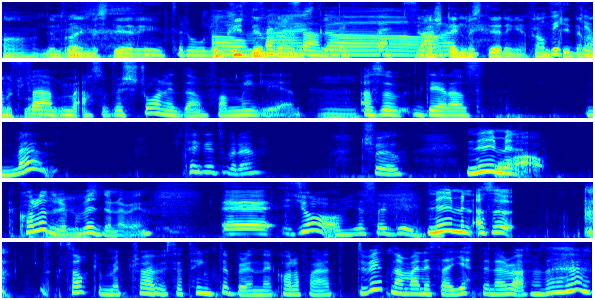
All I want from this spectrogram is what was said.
Ja, det är en bra investering. Skitroligt. På gud, det är en bra investering. det är värsta investeringen, framtiden han är klar. fam- men alltså förstår ni den familjen? Mm. Alltså deras män. Tänkte inte på det. True. Nej men, Wow. kollade du på videon Evin? Eh, ja, yes I did. Nej men alltså Saker med Travis, jag tänkte på det när jag kollade på den. Att, du vet när man är så här jättenervös, man så här,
